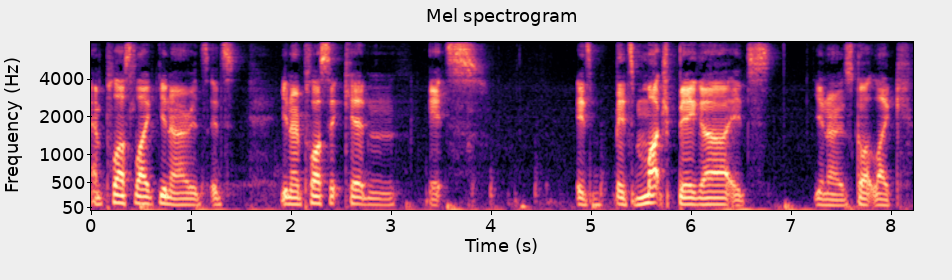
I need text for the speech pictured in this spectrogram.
and plus like you know it's it's you know plus it can it's it's it's much bigger. It's you know it's got like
